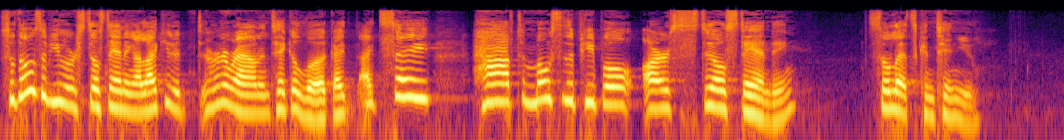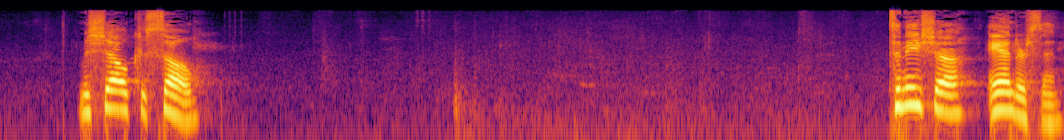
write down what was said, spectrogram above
So, those of you who are still standing, I'd like you to turn around and take a look. I, would say half to most of the people are still standing. So, let's continue. Michelle Cusseaux. Tanisha Anderson.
